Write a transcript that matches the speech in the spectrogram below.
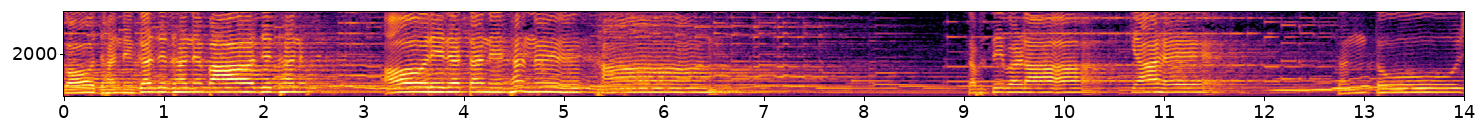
गौधन, गज धन, बाज धन, और रतन धन खान। सबसे बड़ा क्या है? संतोष।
